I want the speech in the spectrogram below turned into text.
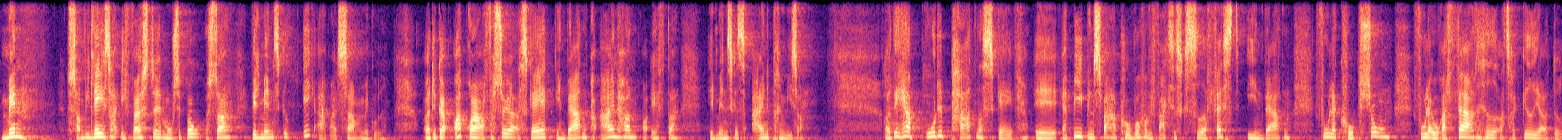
Men som vi læser i første Mosebog, så vil mennesket ikke arbejde sammen med Gud. Og det gør oprør og forsøger at skabe en verden på egen hånd og efter et menneskets egne præmisser. Og det her brudte partnerskab øh, er Bibelens svar på, hvorfor vi faktisk sidder fast i en verden fuld af korruption, fuld af uretfærdighed og tragedier og død.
